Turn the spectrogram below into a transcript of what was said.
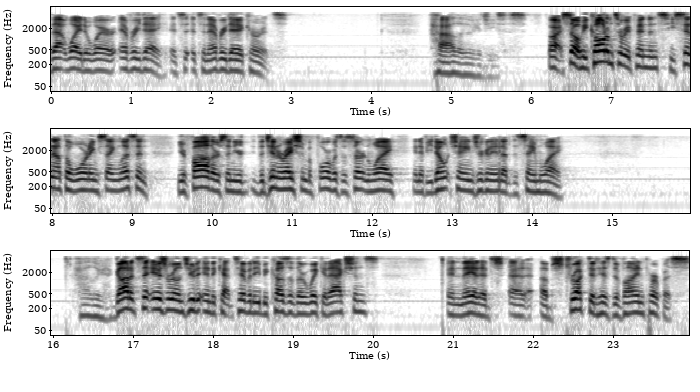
that way to where every day, it's, it's an everyday occurrence. Hallelujah, Jesus. All right, so he called him to repentance. He sent out the warning saying, listen, your fathers and your, the generation before was a certain way, and if you don't change, you're going to end up the same way. Hallelujah. God had sent Israel and Judah into captivity because of their wicked actions, and they had, had obstructed his divine purpose.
